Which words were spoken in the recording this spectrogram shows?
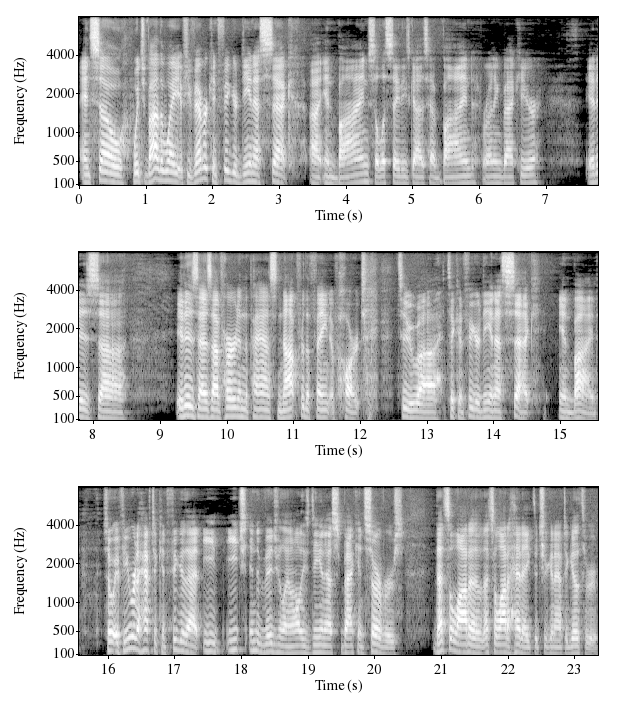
and so which by the way if you've ever configured DNSSEC uh, in bind. So let's say these guys have bind running back here. It is, uh, it is, as I've heard in the past, not for the faint of heart to, uh, to configure DNSSEC in bind. So if you were to have to configure that each individually on all these DNS backend servers, that's a lot of that's a lot of headache that you're going to have to go through.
